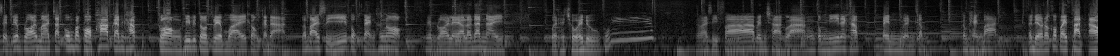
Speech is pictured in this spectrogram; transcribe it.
เสร็จเรียบร้อยมาจัดองค์ประกอบภาพกันครับ กล่องที่พี่โตเตรียมไว้กล่องกระดาษ ระบายสีตกแต่งข้างนอก เรียบร้อยแล้ว แล้วด้านในเปิดให้โชว์ให้ดูระบายสีฟ้าเป็นฉากหลังตรงนี้นะครับ เป็นเหมือนกับกำแพงบ้าน แล้วเดี๋ยวเราก็ไปตัดเอา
